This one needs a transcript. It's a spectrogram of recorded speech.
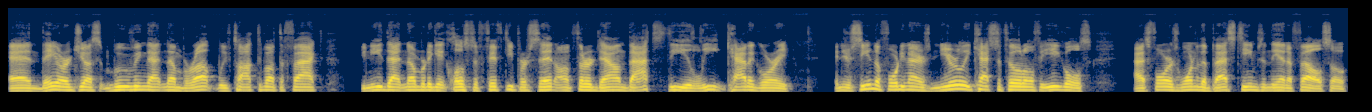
and they are just moving that number up. We've talked about the fact you need that number to get close to 50% on third down. That's the elite category. And you're seeing the 49ers nearly catch the Philadelphia Eagles as far as one of the best teams in the NFL. So,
